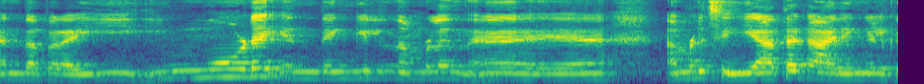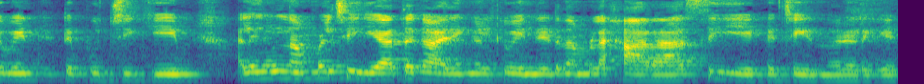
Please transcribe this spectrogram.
എന്താ പറയുക ഈ ഇങ്ങോട്ട് എന്തെങ്കിലും നമ്മൾ നമ്മൾ ചെയ്യാത്ത കാര്യങ്ങൾക്ക് വേണ്ടിയിട്ട് പുച്ഛിക്കുകയും അല്ലെങ്കിൽ നമ്മൾ ചെയ്യാത്ത കാര്യങ്ങൾക്ക് വേണ്ടിയിട്ട് നമ്മളെ ഹറാസ് ചെയ്യുകയൊക്കെ ചെയ്യുന്നവരിടയ്ക്ക്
